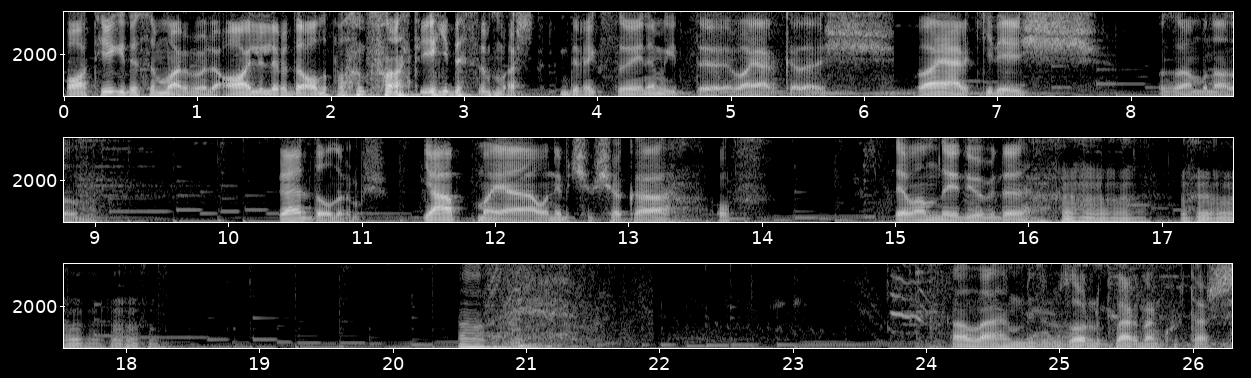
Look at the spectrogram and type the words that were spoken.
Fatih'e gidesim var böyle. Aileleri de alıp alıp Fatih'e gidesim var. Direkt Swain'e mi gitti? Vay arkadaş. Vay arkadaş. O zaman bunu alalım. Güzel de olurmuş. Yapma ya. O ne biçim şaka. Of. Devam da ediyor bir de. Allah'ım bizi bu zorluklardan kurtar.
